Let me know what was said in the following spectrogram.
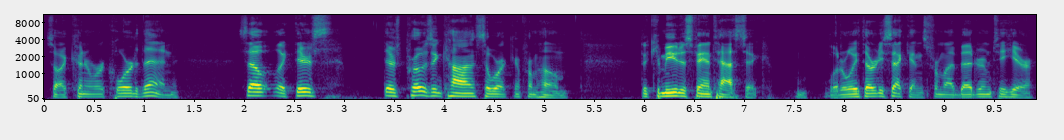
so I couldn't record then. So, like, there's there's pros and cons to working from home. The commute is fantastic, literally 30 seconds from my bedroom to here.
